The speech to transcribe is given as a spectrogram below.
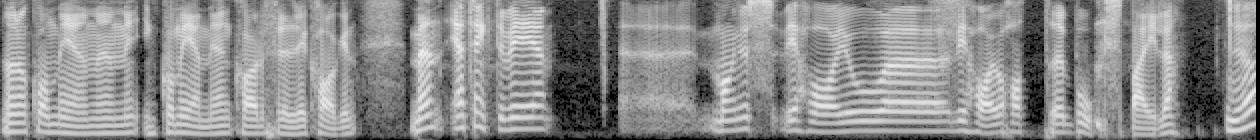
når han kommer hjem, kommer hjem igjen, Carl Fredrik Hagen. Men jeg tenkte vi eh, Magnus, vi har jo, eh, vi har jo hatt eh, Bokspeilet. Ja.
